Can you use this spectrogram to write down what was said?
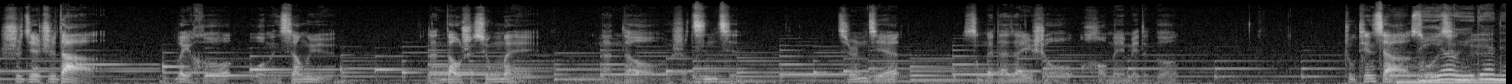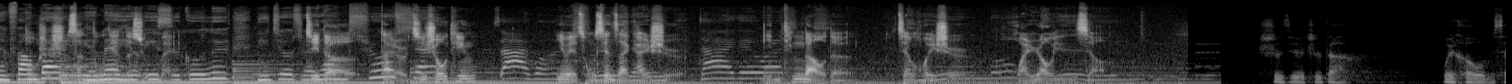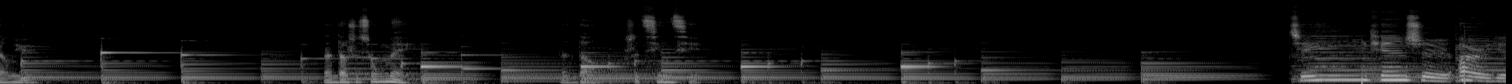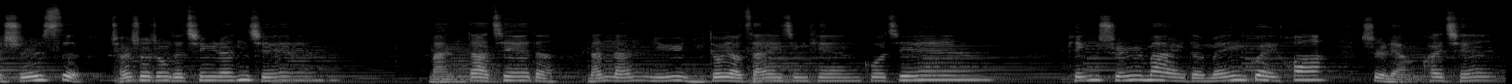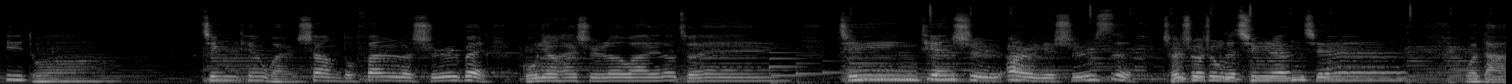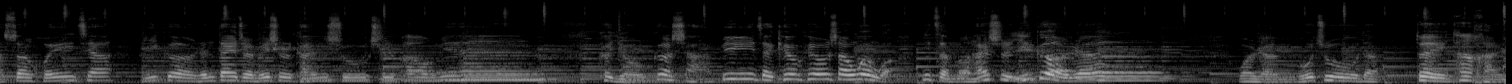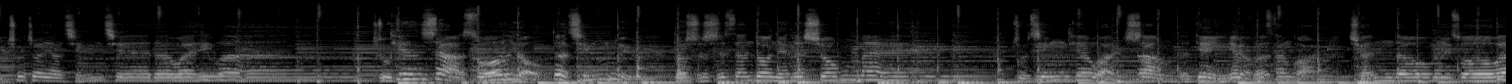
世界之大，为何我们相遇？难道是兄妹？难道是亲戚？情人节，送给大家一首好妹妹的歌。祝天下所有情侣都是失散多年的兄妹。记得戴耳机收听，因为从现在开始，您听到的将会是环绕音效。世界之大，为何我们相遇？难道是兄妹？难道是亲戚？今天是二月十四，传说中的情人节。满大街的男男女女都要在今天过节。平时卖的玫瑰花是两块钱一朵，今天晚上都翻了十倍，姑娘还是乐歪了嘴。今天是二月十四，传说中的情人节。我打算回家，一个人呆着没事看书吃泡面。可有个傻逼在 QQ 上问我，你怎么还是一个人？我忍不住的对他喊出这样亲切的慰问。祝天下所有的情侣都是失散多年的兄妹。祝今天晚上的电影院和餐馆全都没座位。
